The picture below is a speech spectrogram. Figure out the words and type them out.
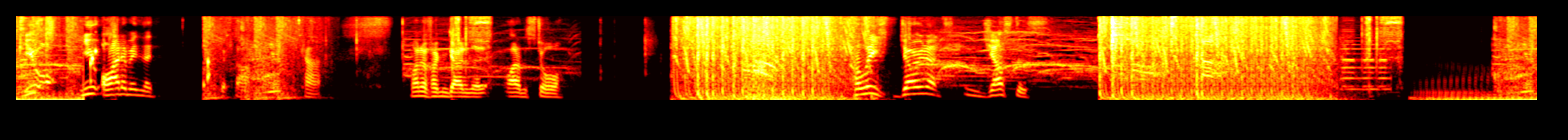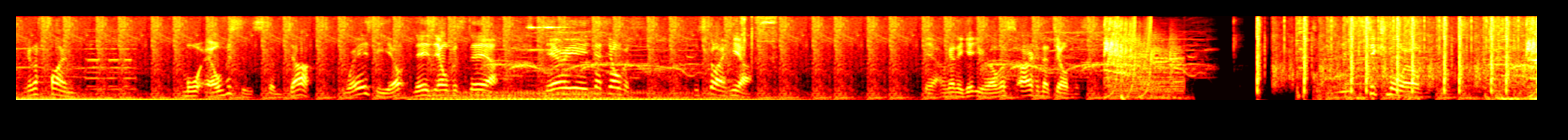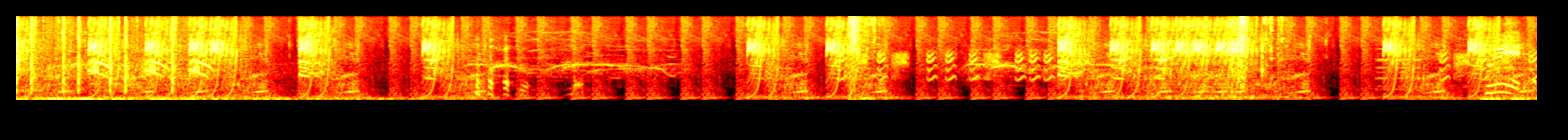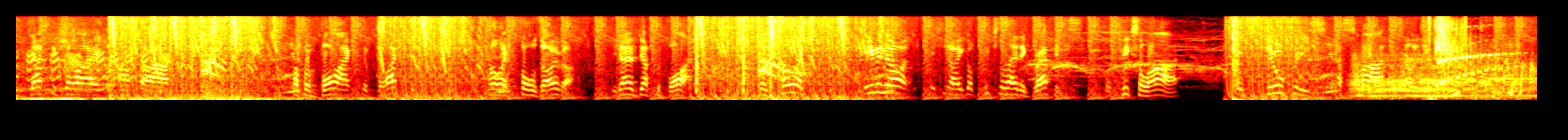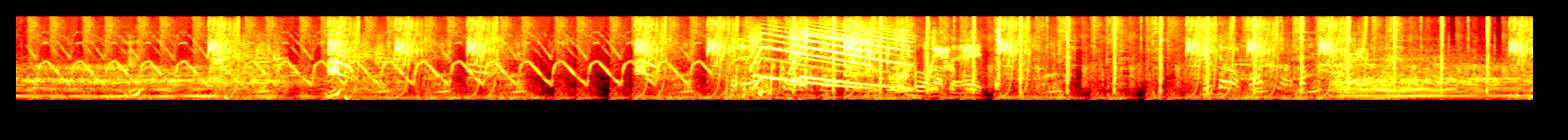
New, new item in the... Oh, can't. Wonder if I can go to the item store. Police donuts injustice. I'm gonna find more Elvises. The duck. Where's the El? There's Elvis there. There he is. That's Elvis. This guy here. Yeah, I'm gonna get you, Elvis. I reckon that's Elvis. Six more Elvises. Brilliant! That's the guy off, uh, off a bike. The bike just kind of like falls over. You don't abduct the bike. So it's kind of like, even though it's, you know, you got pixelated graphics or pixel art, it's still pretty a smart, intelligent.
